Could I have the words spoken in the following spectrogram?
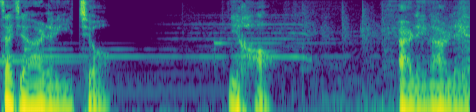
再见，二零一九，你好。二零二零。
